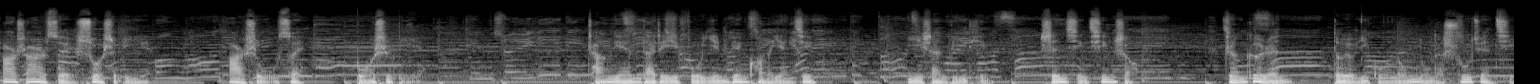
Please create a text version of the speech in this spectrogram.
二十二岁硕士毕业，二十五岁博士毕业。常年戴着一副银边框的眼镜，衣衫笔挺，身形清瘦，整个人都有一股浓浓的书卷气。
